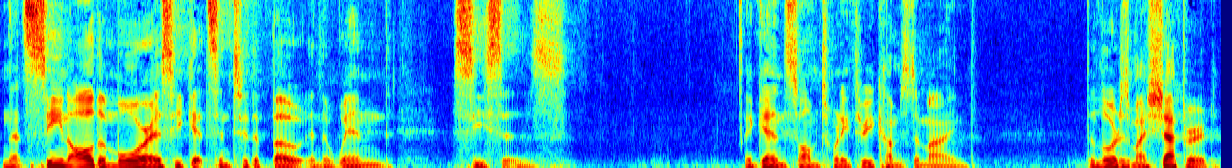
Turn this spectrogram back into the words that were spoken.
And that's seen all the more as he gets into the boat and the wind ceases. Again, Psalm 23 comes to mind. The Lord is my shepherd,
